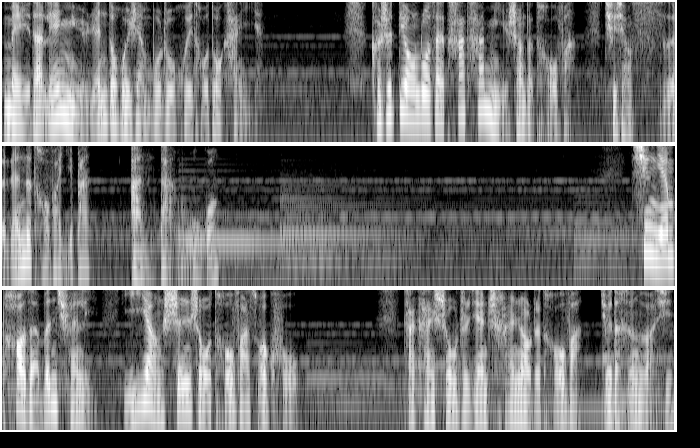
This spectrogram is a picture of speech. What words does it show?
美的连女人都会忍不住回头多看一眼。可是掉落在榻榻米上的头发却像死人的头发一般暗淡无光。青年泡在温泉里，一样深受头发所苦。他看手指间缠绕着头发，觉得很恶心。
